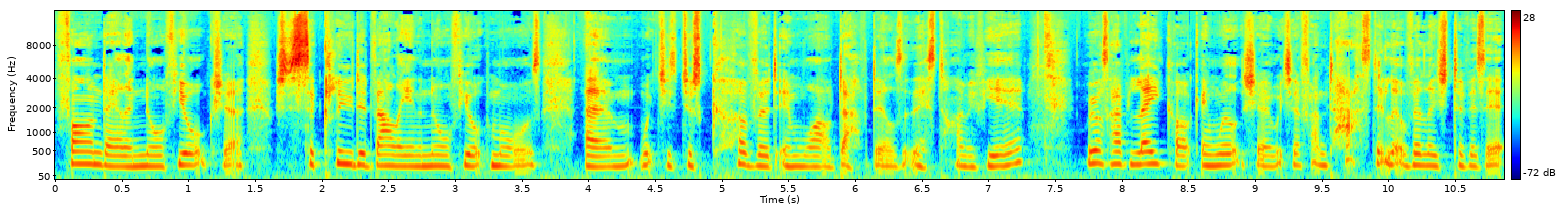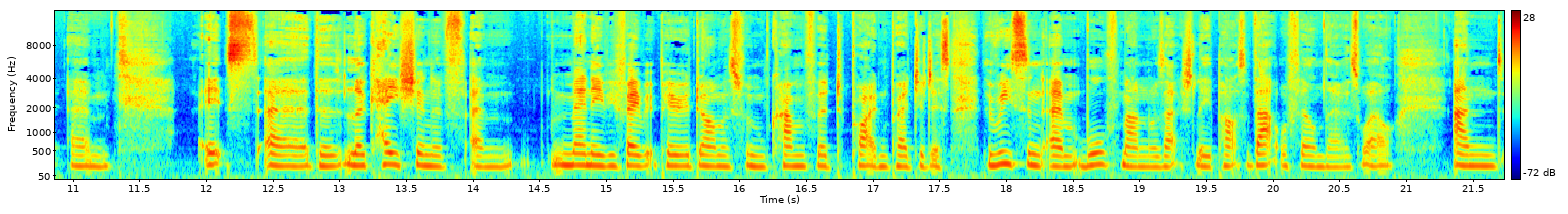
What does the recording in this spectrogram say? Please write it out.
Farndale in North Yorkshire, which is a secluded valley in the North York moors, um, which is just covered in wild daffodils at this time of year. We also have Lacock in Wiltshire, which is a fantastic little village to visit. Um, it's uh, the location of um, many of your favourite period dramas from Cranford to Pride and Prejudice. The recent um, Wolfman was actually parts of that were filmed there as well, and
